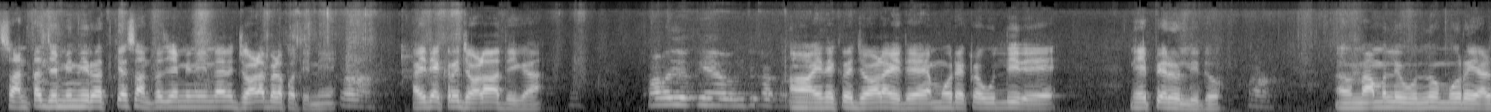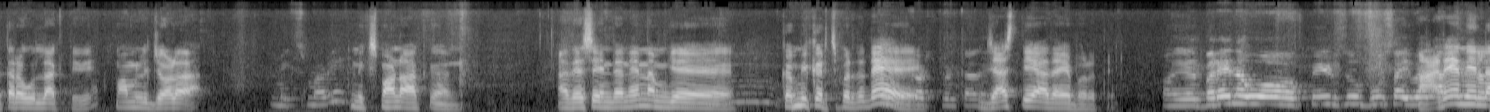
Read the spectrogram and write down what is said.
ಸ್ವಂತ ಜಮೀನು ಇರೋದಕ್ಕೆ ಸ್ವಂತ ಜಮೀನಿಂದ ಜೋಳ ಬೆಳ್ಕೊತೀನಿ. ಐದು ಎಕರೆ ಜೋಳ ಅದೀಗ ಹಾಂ ಐದು ಎಕರೆ ಜೋಳ ಇದೆ ಮೂರು ಎಕರೆ ಹುಲ್ಲಿದೆ ನೇಪಿಯರ್ ಹುಲ್ಲಿದು. ಆ, ಮಾಮೂಲಿ ಹುಲ್ಲು ಮೂರು ಎರಡು ಥರ ಹುಲ್ಲು ಹಾಕ್ತೀವಿ. ಮಾಮೂಲಿ ಜೋಳ ಮಿಕ್ಸ್ ಮಾಡಿ? ಮಿಕ್ಸ್ ಮಾಡಿ ಹಾಕಿ ಅದೇಸೆಯಿಂದನೇ ನಮಗೆ ಕಮ್ಮಿ ಖರ್ಚು ಬರ್ತದೆ ಜಾಸ್ತಿ ಆದಾಯ ಬರುತ್ತೆ. ಬರೀ ನಾವು ಪೀಡ್ಸು ಬೂಸ ಇವೆ ಅದೇನಿಲ್ಲ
